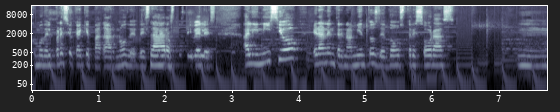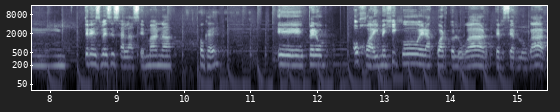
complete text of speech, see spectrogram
como del precio que hay que pagar, ¿no? De, estar en estos niveles. Al inicio eran entrenamientos de dos, tres horas, mm, tres veces a la semana. Ok. Eh, pero ojo, ahí México era cuarto lugar, tercer lugar.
